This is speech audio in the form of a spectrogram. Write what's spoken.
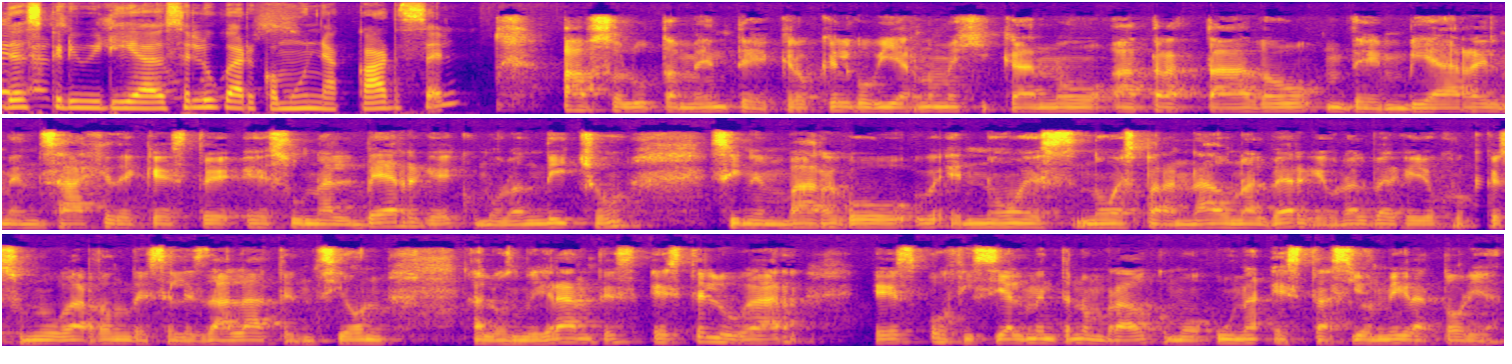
¿Describiría ese lugar como una cárcel? Absolutamente. Creo que el gobierno mexicano ha tratado de enviar el mensaje de que este es un albergue, como lo han dicho. Sin embargo, eh, no es, no es para nada un albergue. Un albergue yo creo que es un lugar donde se les da la atención a los migrantes. Este lugar es oficialmente nombrado como una estación migratoria.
